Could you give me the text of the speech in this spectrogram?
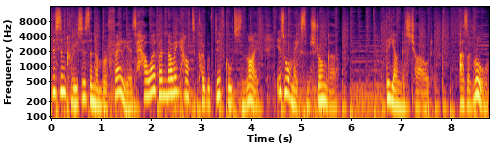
This increases the number of failures, however, knowing how to cope with difficulties in life is what makes them stronger. The youngest child. As a rule,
